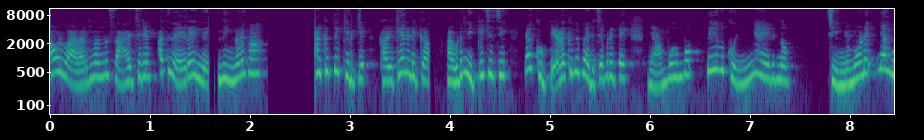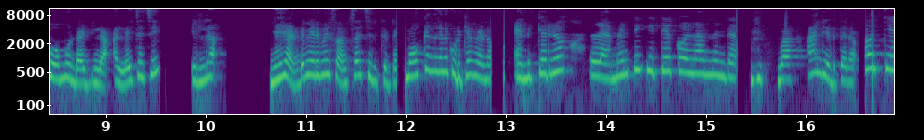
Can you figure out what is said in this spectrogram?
അവൾ വളർന്നു വന്ന സാഹചര്യം അത് വേറെ ഇല്ലേ? നിങ്ങൾ വാ. അകത്തേക്ക് ഇരിക്കെ. കഴിക്കാൻ എടുക്കാം. അവിടെ നിൽക്കുക ചേച്ചി. ഞാൻ കുട്ടികളൊക്കെ ഒന്ന് പരിചയപ്പെടട്ടെ. ഞാൻ പോകുമ്പോ ദൈവ കുഞ്ഞായിരുന്നു. ചിന്നുമോൾ ഞാൻ പോകുമ്പോ ഉണ്ടായിട്ടില്ല. അല്ലേ ചേച്ചി? ഇല്ല. ഞാൻ രണ്ടുപേരുമായി സംസാരിച്ചിരിക്കട്ടെ. മോക്ക് എന്തെങ്കിലും കുടിക്കാൻ വേണം? എനിക്കൊരു ലെമൺ ടീ കിട്ടിയ കൊള്ളാന്നുണ്ട് വാ ആന്റി എടുത്തരാം. ഓക്കേ.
